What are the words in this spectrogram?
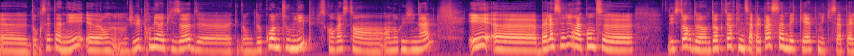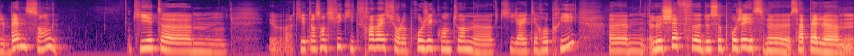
Euh, donc cette année, euh, j'ai vu le premier épisode donc de Quantum Leap, puisqu'on reste en, original. Et bah, la série raconte l'histoire d'un docteur qui ne s'appelle pas Sam Beckett, mais qui s'appelle Ben Song, qui est, qui est un scientifique qui travaille sur le projet Quantum euh, qui a été repris. Euh, le chef de ce projet s'appelle euh,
